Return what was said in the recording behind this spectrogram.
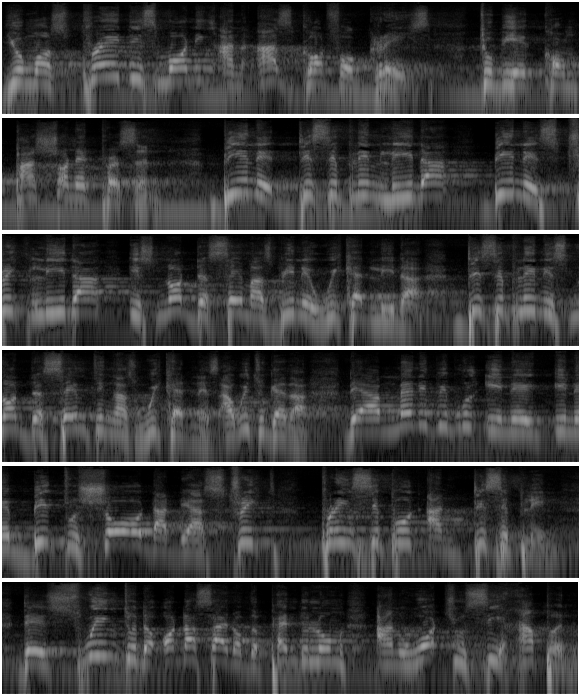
You must pray this morning and ask god for grace to be a compassionate person being a disciplined leader being a strict leader is not the same as being a wicked leader. Discipline is not the same thing as wickedness. Are we together? There are many people in a in a bid to show that they are strict principled and disciplined. They swing to the other side of the pendulum and what you see happen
